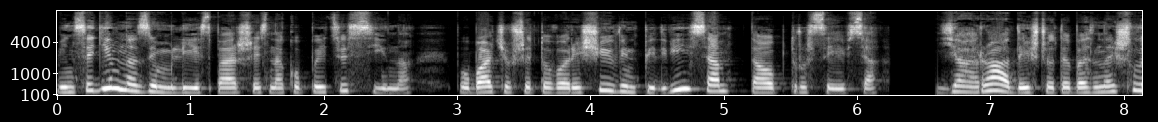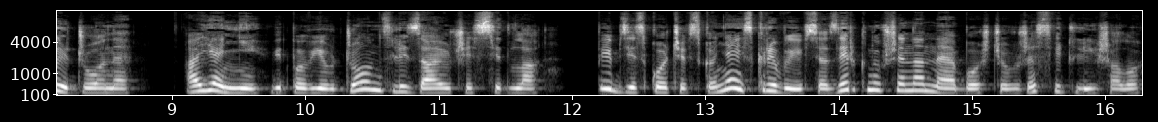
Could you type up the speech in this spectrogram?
він сидів на землі, спершись на копицю сіна. Побачивши товаришів, він підвівся та обтрусився. Я радий, що тебе знайшли, Джоне. А я ні, відповів Джон, злізаючи з сідла. Пип зіскочив з коня і скривився, зиркнувши на небо, що вже світлішало.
